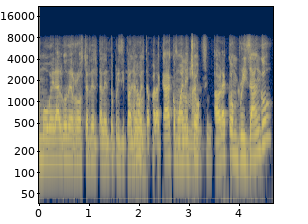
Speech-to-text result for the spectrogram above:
mover algo de roster del talento principal de vuelta para acá, como han hecho ahora con Brizango,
